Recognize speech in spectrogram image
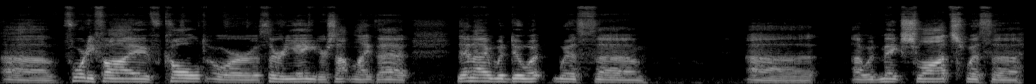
uh, 45 Colt or 38 or something like that, then I would do it with um, uh, I would make slots with a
